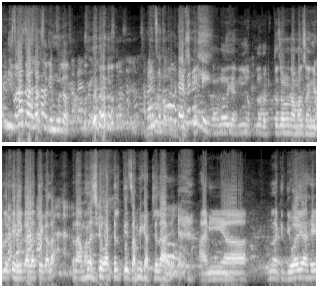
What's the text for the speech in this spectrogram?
निवांत असतात सगळे मुलं. सगळ्यांचं एकत्र. डेफिनेटली झालं यांनी आपलं रक्त जाळून आम्हाला सांगितलं की हे घाला ते घाला पण आम्हाला जे वाटेल तेच आम्ही घातलेलं आहे. आणि अं, म्हणलं ना की दिवाळी आहे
